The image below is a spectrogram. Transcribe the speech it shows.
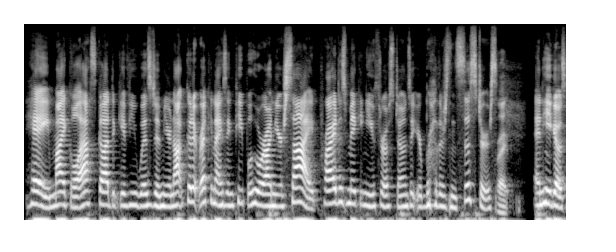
Hey, Michael, ask God to give you wisdom. You're not good at recognizing people who are on your side. Pride is making you throw stones at your brothers and sisters. Right. And he goes,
